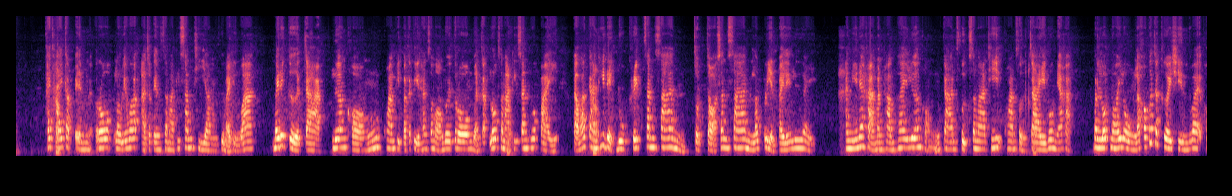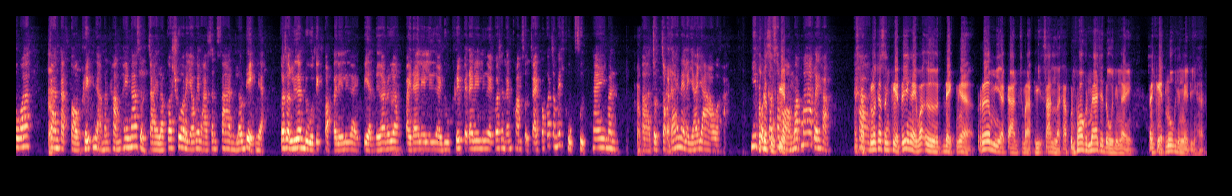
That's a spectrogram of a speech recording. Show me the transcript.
คล้ายๆกับเป็นโรคเราเรียกว่าอาจจะเป็นสมาธิสั้นเทียม คือหมายถึงว่า ไม่ได้เกิดจากเรื่องของความผิดปกติทางสมองโดยตรงเหมือนกับโรคสมาธิสั้นทั่วไป แต่ว่าการที่เด็กดูคลิปสั้นๆ จดจ่อสั้นๆ แล้วเปลี่ยนไปเรื่อยๆ อันนี้เนี่ยค่ะ มันทำให้เรื่องของการฝึกสมาธิความสนใจพวกเนี้ยค่ะ มันลดน้อยลงแล้วเขาก็จะเคยชินด้วย เพราะว่าการตัดต่อคลิปเนี่ยมันทำให้น่าสนใจแล้วก็ชั่วระยะเวลาสั้นๆ แล้วเด็กเนี่ย ก็จะเลื่อนดูติ๊กต็อกไปเรื่อยๆ เปลี่ยนเนื้อเรื่องไปได้เรื่อยๆ ดูคลิปไปได้เรื่อยๆ เพราะฉะนั้นความสนใจเขาก็จะไม่ถูกฝึกให้มันครับอ่าจดจ่อได้ในระยะยาวอะค่ะ มีผลกับสมองมากๆเลยค่ะนะครับค่ะเราจะสังเกตได้ยังไงว่าเออเด็กเนี่ย เริ่มมีอาการสมาธิสั้นแล้วครับ คุณพ่อคุณแม่จะดูยังไง สังเกตลูกยังไงดีฮะ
